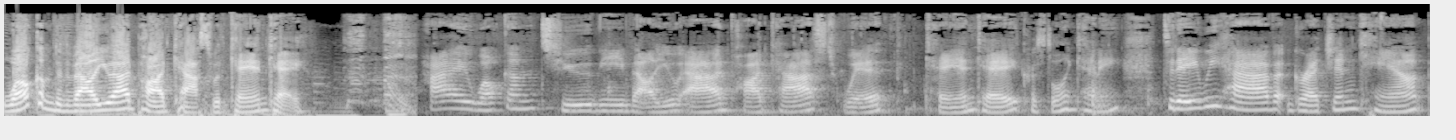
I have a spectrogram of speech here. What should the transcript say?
Welcome to the Value Add Podcast with K and K. Hi, welcome to the Value Add Podcast with K and K, Crystal and Kenny. Today we have Gretchen Camp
